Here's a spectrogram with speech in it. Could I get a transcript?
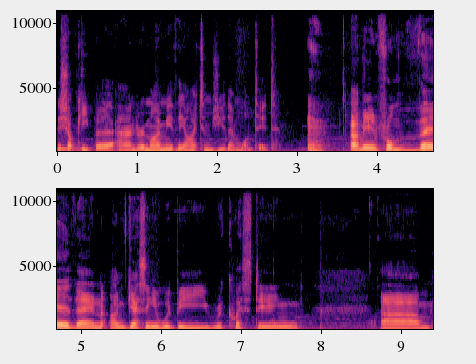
the shopkeeper, and remind me of the items you then wanted. I mean, from there, then I'm guessing it would be requesting. Um,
